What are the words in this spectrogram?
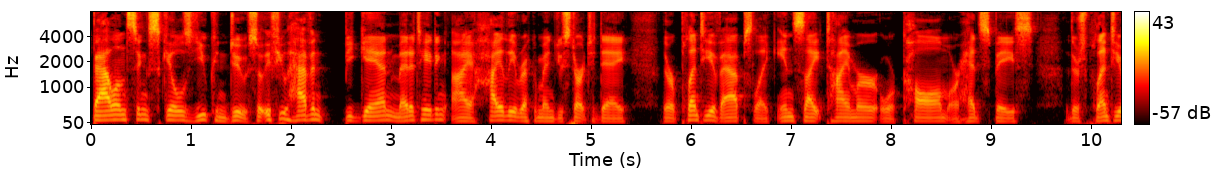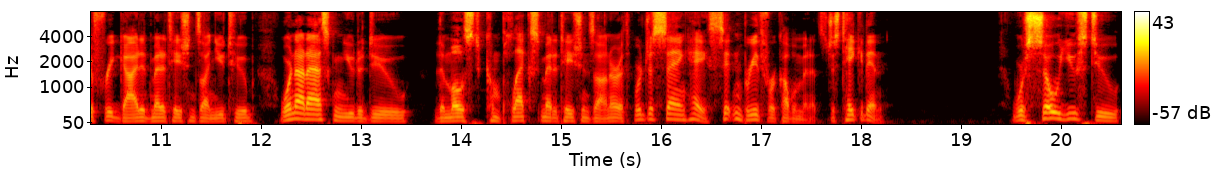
balancing skills you can do. So if you haven't began meditating, I highly recommend you start today. There are plenty of apps like Insight Timer or Calm or Headspace. There's plenty of free guided meditations on YouTube. We're not asking you to do the most complex meditations on earth. We're just saying, hey, sit and breathe for a couple minutes. Just take it in. We're so used to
